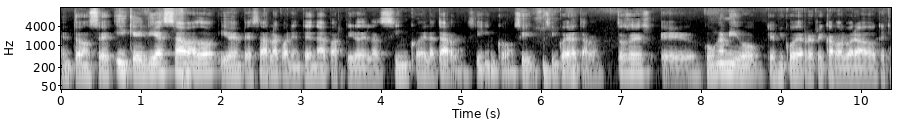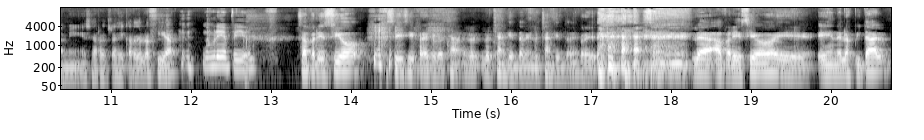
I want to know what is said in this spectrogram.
Entonces, y que el día sábado iba a empezar la cuarentena a partir de las 5 de la tarde. 5, sí, 5 de la tarde. Entonces, eh, con un amigo, que es mi QR, Ricardo Alvarado, que también es R3 de cardiología, Nombre y apellido. Se apareció, sí, sí, para que lo, chan- lo, lo chanquen también, lo chanquen también por ahí. Le apareció eh, en el hospital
